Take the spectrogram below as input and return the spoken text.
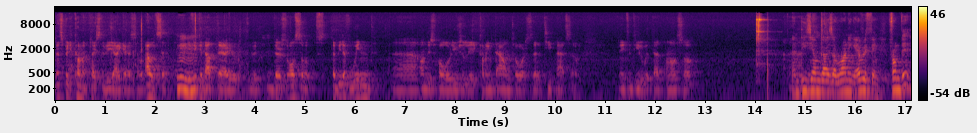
that's pretty common place to be, I guess. I, I would say. If you Mhm. get up there, you, you, there's also s- a bit of wind uh, on this hole, usually coming down towards the tee pad, so you need to deal with that one also. And these young guys are running everything. From this,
